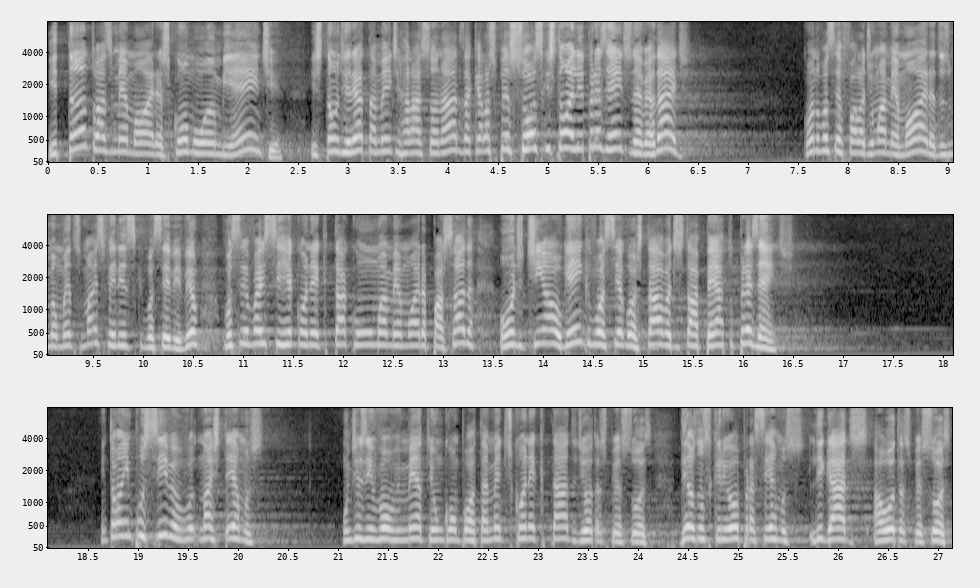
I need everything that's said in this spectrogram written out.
E tanto as memórias como o ambiente estão diretamente relacionados àquelas pessoas que estão ali presentes, não é verdade? Quando você fala de uma memória, dos momentos mais felizes que você viveu, você vai se reconectar com uma memória passada onde tinha alguém que você gostava de estar perto presente. Então é impossível nós termos um desenvolvimento e um comportamento desconectado de outras pessoas. Deus nos criou para sermos ligados a outras pessoas.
